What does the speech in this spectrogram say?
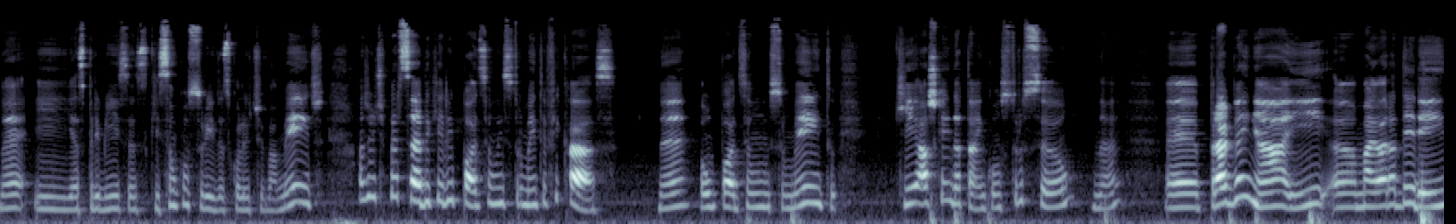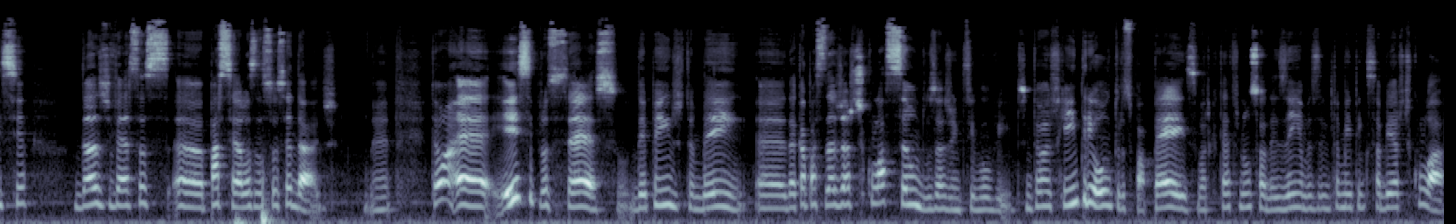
né, e as premissas que são construídas coletivamente, a gente percebe que ele pode ser um instrumento eficaz. Né? Ou pode ser um instrumento que acho que ainda está em construção, né? É, para ganhar aí a maior aderência das diversas uh, parcelas da sociedade. Né? Então, é, esse processo depende também é, da capacidade de articulação dos agentes envolvidos. Então, acho que, entre outros papéis, o arquiteto não só desenha, mas ele também tem que saber articular.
